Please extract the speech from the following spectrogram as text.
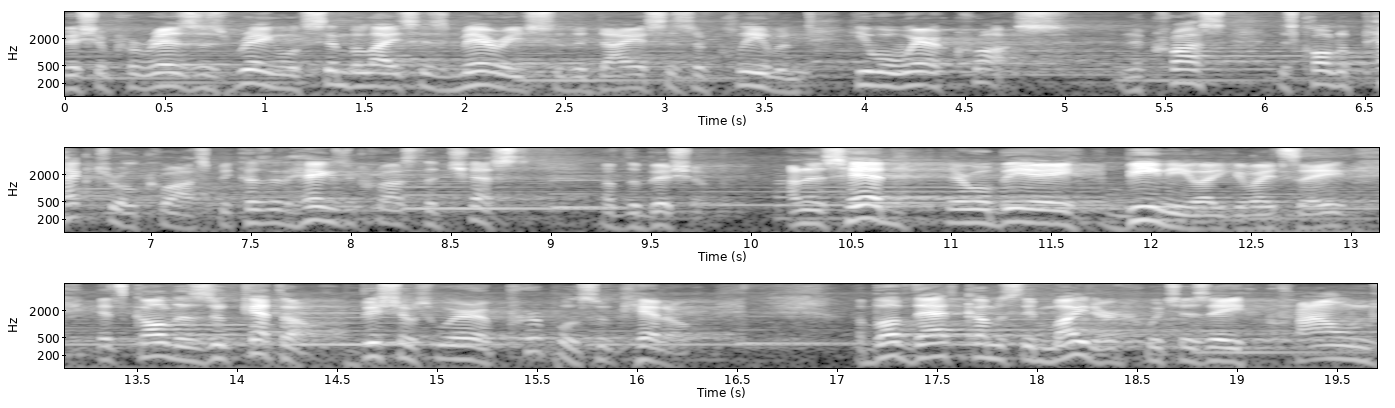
Bishop Perez's ring will symbolize his marriage to the Diocese of Cleveland. He will wear a cross. And the cross is called a pectoral cross because it hangs across the chest of the bishop. On his head, there will be a beanie, like you might say. It's called a zucchetto. Bishops wear a purple zucchetto. Above that comes the mitre, which is a crowned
